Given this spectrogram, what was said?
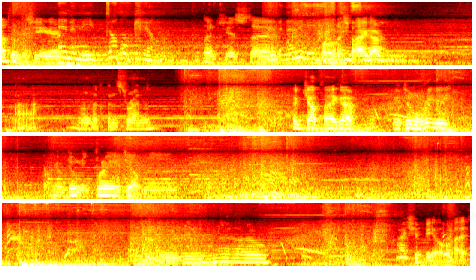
nothing to see here. Enemy double kill. Let's just uh, follow this tiger. Ah, I'm not concerned. Good job, Tiger. You're doing really, you're doing a great job, man. No. I should be alright.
